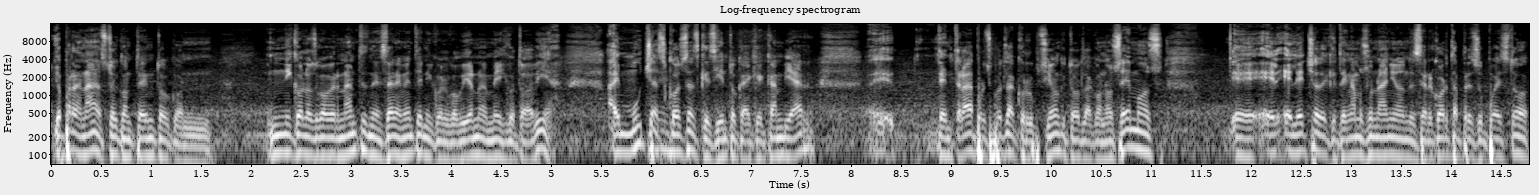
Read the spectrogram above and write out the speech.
Yo para nada estoy contento con ni con los gobernantes necesariamente, ni con el gobierno de México todavía. Hay muchas cosas que siento que hay que cambiar. Eh, de entrada, por supuesto, la corrupción, que todos la conocemos. Eh, el, hecho de que tengamos un año donde se recorta presupuesto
